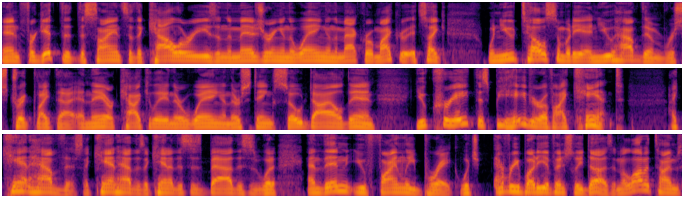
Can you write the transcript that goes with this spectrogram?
and forget the, the science of the calories and the measuring and the weighing and the macro micro. It's like when you tell somebody and you have them restrict like that and they are calculating their weighing and they're staying so dialed in, you create this behavior of I can't. I can't have this. I can't have this. I can't have this is bad. This is what and then you finally break, which everybody eventually does. And a lot of times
